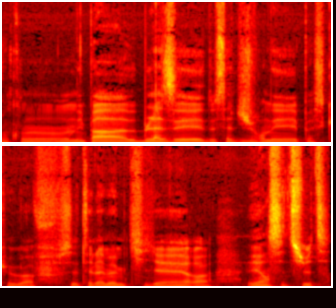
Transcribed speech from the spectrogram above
Donc on n'est pas blasé de cette journée parce que bah, c'était la même qu'hier euh, et ainsi de suite.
